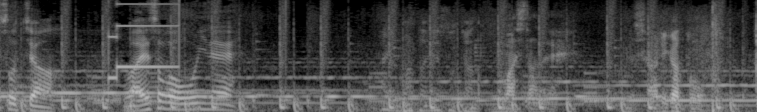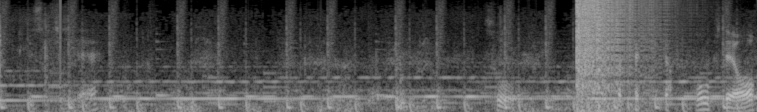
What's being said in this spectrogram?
いよエソちゃん。うわエソが多いね。はいまたエソちゃん。来ましたねよしありがとう。エソちゃん。でそう。来た来たお来たよ。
